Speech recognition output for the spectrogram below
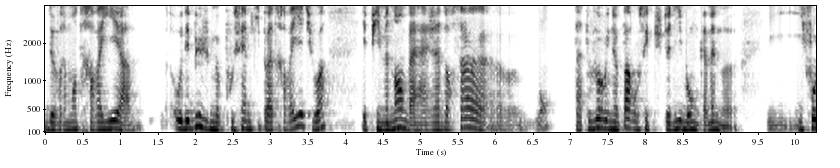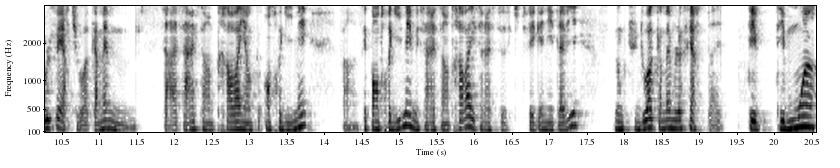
de vraiment travailler. Au début, je me poussais un petit peu à travailler, tu vois, et puis maintenant, bah, j'adore ça. Euh, bon, t'as toujours une part où c'est que tu te dis, bon, quand même, euh, il faut le faire, tu vois. Quand même, ça, reste un travail entre guillemets. Enfin, c'est pas entre guillemets, mais ça reste un travail, ça reste ce qui te fait gagner ta vie. Donc tu dois quand même le faire. T'es, t'es moins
